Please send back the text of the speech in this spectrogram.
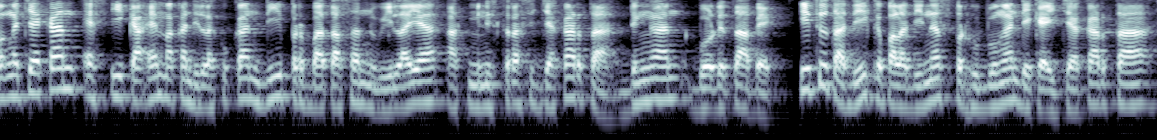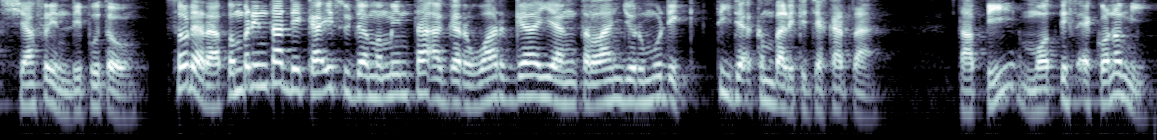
Pengecekan SIKM akan dilakukan di perbatasan wilayah administrasi Jakarta dengan Bodetabek. Itu tadi Kepala Dinas Perhubungan DKI Jakarta, Syafrin Liputo. Saudara, pemerintah DKI sudah meminta agar warga yang terlanjur mudik tidak kembali ke Jakarta. Tapi motif ekonomi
